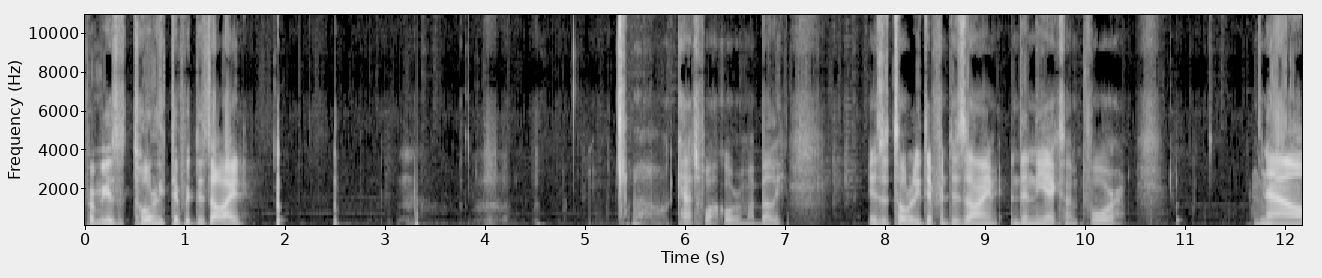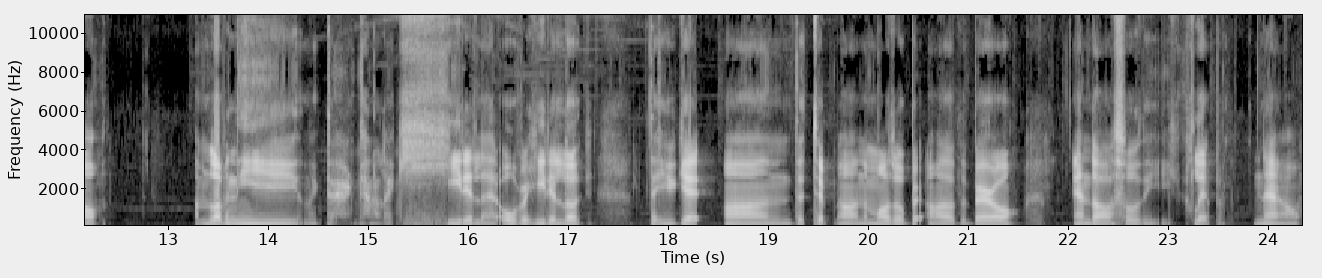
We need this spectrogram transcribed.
for me is a totally different design. Oh, cats walk over my belly is a totally different design than the XM4. Now, I'm loving the like that kind of like heated, that overheated look that you get on the tip, on the muzzle uh, of the barrel, and also the clip. Now,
